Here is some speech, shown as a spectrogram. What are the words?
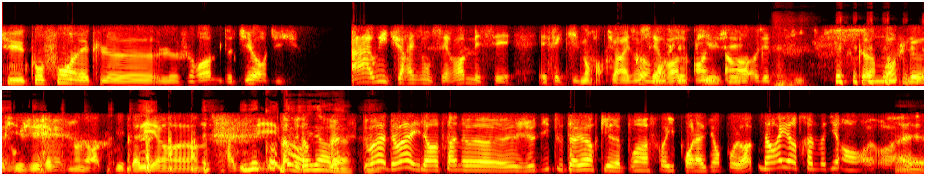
tu confonds avec le, le Jérôme de Georgie. Ah oui, tu as raison, c'est Rome, mais c'est effectivement, Oh, tu as raison, c'est Rome en- en- aux États-Unis. Comment je l'ai piégé On aura pu étaler en, en Australie. Il est mais- content, Non, mais donc, regarde. tu vois, tu vois, il est en train de. euh, Je dis tout à l'heure qu'il la première fois il prend l'avion pour l'Europe. Non, il est en train de me dire. ouais, Ouais. ouais,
